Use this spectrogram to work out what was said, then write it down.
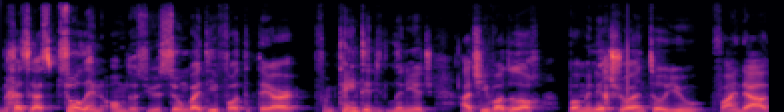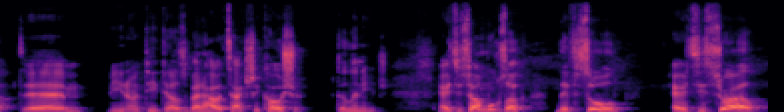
b'chesgas psulin omdos, you assume by default that they are from tainted lineage, until you find out um, you know details about how it's actually kosher, the lineage. Eretz Yisrael Lifsul, Eretz Yisrael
